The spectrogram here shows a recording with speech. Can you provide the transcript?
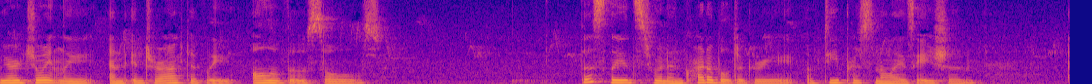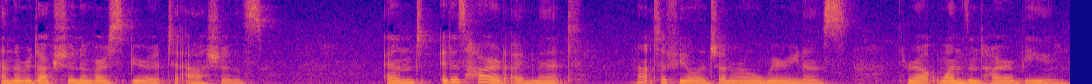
we are jointly and interactively all of those souls. This leads to an incredible degree of depersonalization and the reduction of our spirit to ashes. And it is hard, I admit, not to feel a general weariness throughout one's entire being.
